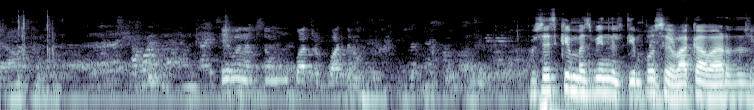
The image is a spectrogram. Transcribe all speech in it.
Ya, vamos a- Sí, bueno, son 4-4. Pues es que más bien el tiempo se va a acabar de-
